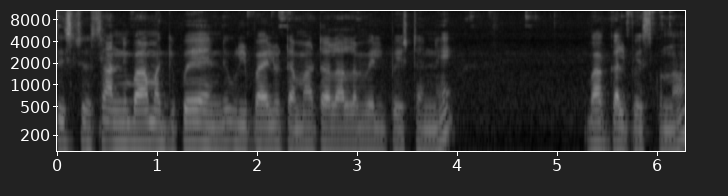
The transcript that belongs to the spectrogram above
తీసి చూస్తే. అన్నీ బాగా మగ్గిపోయాయండి. ఉల్లిపాయలు టమాటాలు అల్లం వెల్లి పేస్ట్ అన్నీ బాగా కలిపేసుకుందాం.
